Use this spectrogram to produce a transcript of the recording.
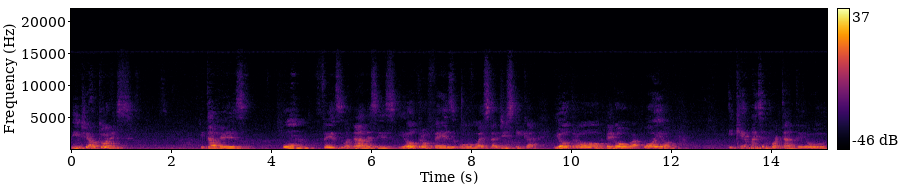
20 autores e talvez um fez o análise e outro fez o, a estadística e outro pegou o apoio. E que é mais importante? O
